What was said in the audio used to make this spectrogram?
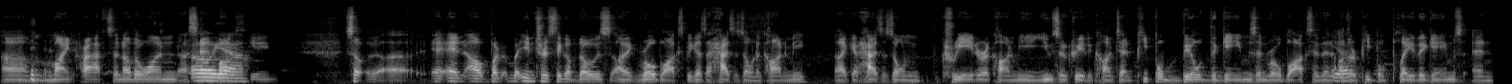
Um, Minecraft's another one, a sandbox oh, yeah. game. So uh, and uh, but, but interesting of those like Roblox because it has its own economy like it has its own creator economy user created content. People build the games in roblox and then yep. other people play the games and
